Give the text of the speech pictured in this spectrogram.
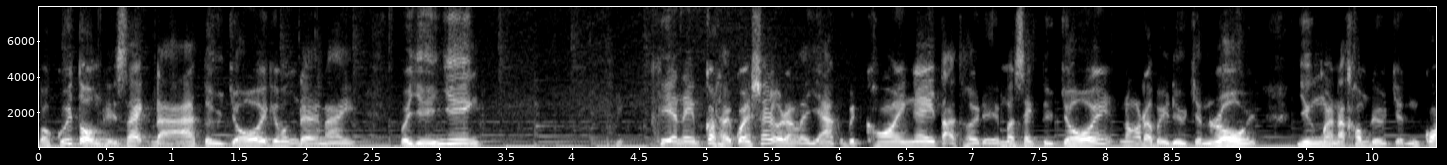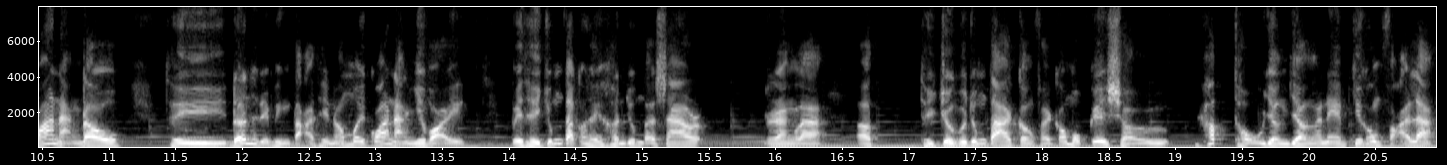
vào cuối tuần thì SEC đã từ chối cái vấn đề này. Và dĩ nhiên khi anh em có thể quan sát được rằng là giá của Bitcoin ngay tại thời điểm mà SEC từ chối nó đã bị điều chỉnh rồi nhưng mà nó không điều chỉnh quá nặng đâu thì đến thời điểm hiện tại thì nó mới quá nặng như vậy vậy thì chúng ta có thể hình dung tại sao rằng là uh, thị trường của chúng ta cần phải có một cái sự hấp thụ dần dần anh em chứ không phải là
